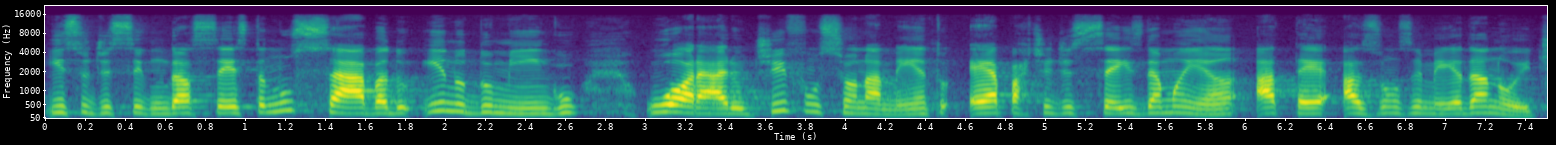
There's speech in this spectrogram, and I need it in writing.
isso de segunda a sexta, no sábado e no domingo. O horário de funcionamento é a partir de 6 da manhã até as 11h30 da noite.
